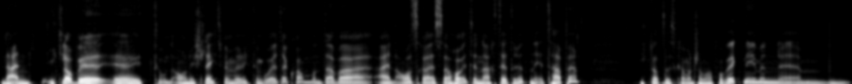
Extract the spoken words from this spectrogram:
Nein, ich glaube, wir äh, tun auch nicht schlecht, wenn wir Richtung Vuelta kommen. Und da war ein Ausreißer heute nach der dritten Etappe. Ich glaube, das kann man schon mal vorwegnehmen. Ähm,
